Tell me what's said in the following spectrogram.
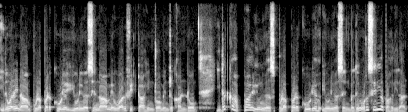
இதுவரை நாம் புலப்படக்கூடிய யூனிவர்ஸில் நாம் எவ்வாறு ஃபிட் ஆகின்றோம் என்று கண்டோம். இதற்கு அப்பால் யூனிவர்ஸ் புலப்படக்கூடிய யூனிவர்ஸ் என்பது ஒரு சிறிய பகுதிதான்.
